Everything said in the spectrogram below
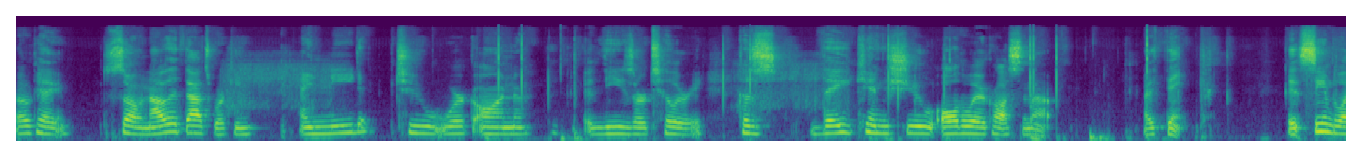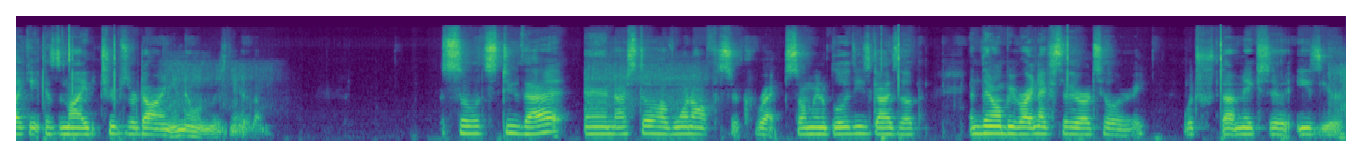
Okay, so now that that's working, I need to work on these artillery. Because they can shoot all the way across the map. I think. It seemed like it because my troops were dying and no one was near them. So let's do that. And I still have one officer correct. So I'm going to blow these guys up. And then I'll be right next to the artillery. Which, that makes it easier.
